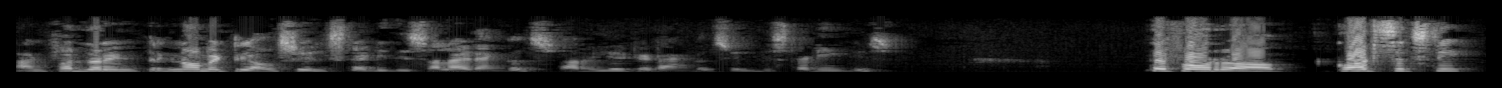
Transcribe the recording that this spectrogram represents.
and further in trigonometry also you'll study the allied angles or related angles you'll be studying this. Therefore uh, cot 60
